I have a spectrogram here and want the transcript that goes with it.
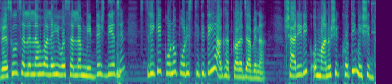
রসুল সাল্লাহু আলহি ওয়াসাল্লাম নির্দেশ দিয়েছেন, স্ত্রীকে কোনো পরিস্থিতিতেই আঘাত করা যাবে না। শারীরিক ও মানসিক ক্ষতি নিষিদ্ধ।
